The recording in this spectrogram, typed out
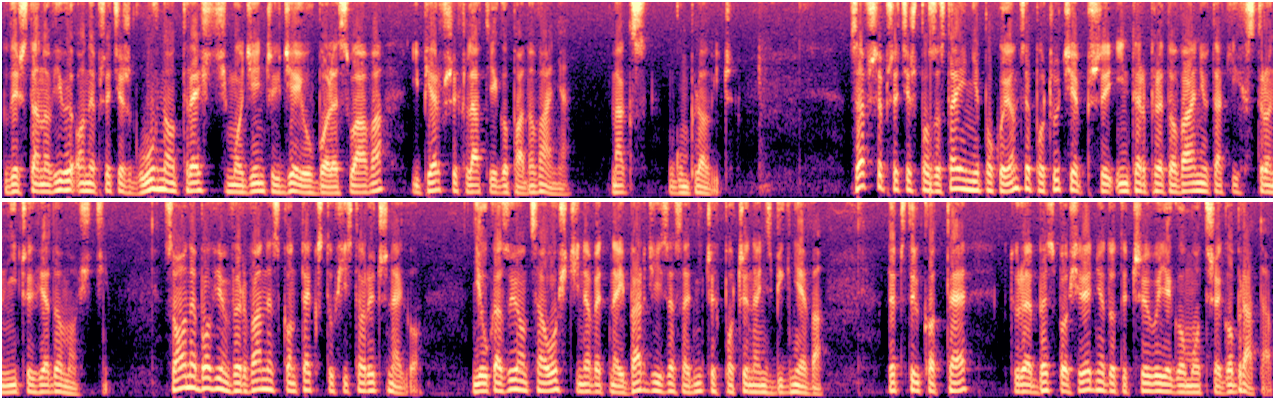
gdyż stanowiły one przecież główną treść młodzieńczych dziejów Bolesława i pierwszych lat jego panowania. Max Gumplowicz. Zawsze przecież pozostaje niepokojące poczucie przy interpretowaniu takich stronniczych wiadomości. Są one bowiem wyrwane z kontekstu historycznego. Nie ukazują całości nawet najbardziej zasadniczych poczynań Zbigniewa, lecz tylko te, które bezpośrednio dotyczyły jego młodszego brata.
